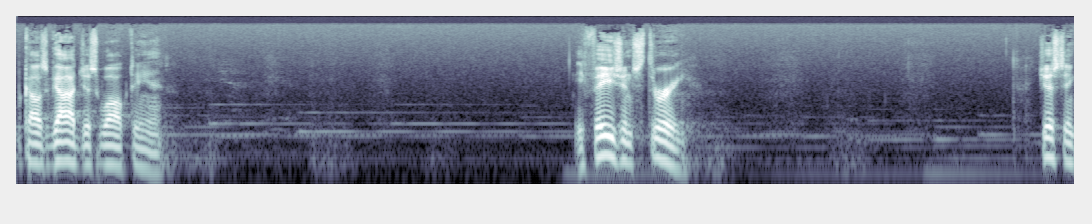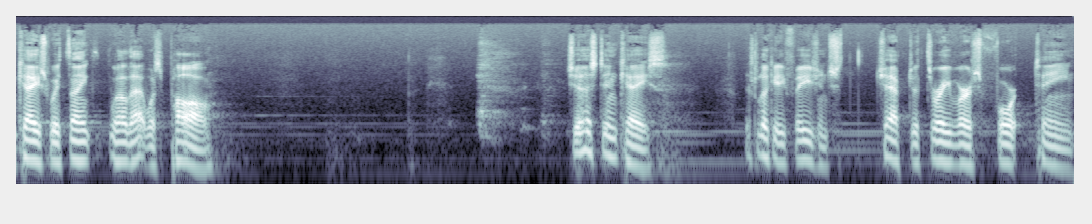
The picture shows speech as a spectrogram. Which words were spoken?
because God just walked in. Ephesians 3. Just in case we think, well, that was Paul. Just in case. Let's look at Ephesians chapter 3, verse 14.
